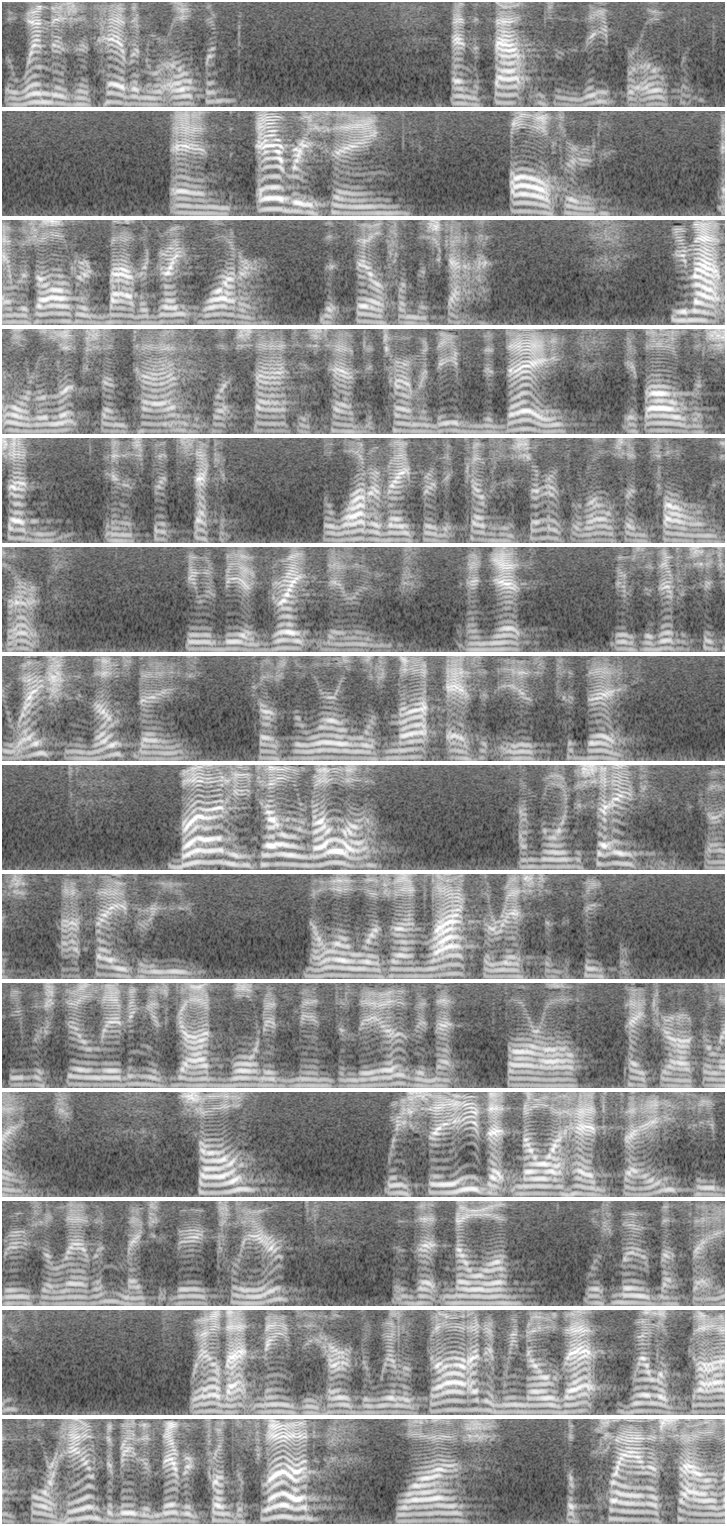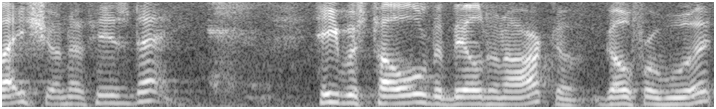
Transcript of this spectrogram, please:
The windows of heaven were opened, and the fountains of the deep were opened, and everything altered and was altered by the great water that fell from the sky. You might want to look sometimes at what scientists have determined even today if all of a sudden, in a split second, the water vapor that covers this earth would all of a sudden fall on this earth it would be a great deluge. And yet, it was a different situation in those days because the world was not as it is today. But he told Noah, I'm going to save you because I favor you. Noah was unlike the rest of the people. He was still living as God wanted men to live in that far off patriarchal age. So, we see that Noah had faith. Hebrews 11 makes it very clear that Noah was moved by faith. Well, that means he heard the will of God, and we know that will of God for him to be delivered from the flood was the plan of salvation of his day. He was told to build an ark of gopher wood.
